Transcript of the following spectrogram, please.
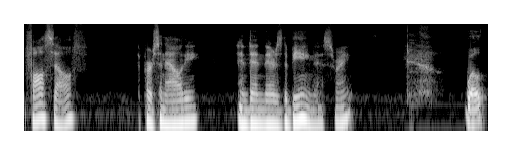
false self, the personality, and then there's the beingness, right? Well,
